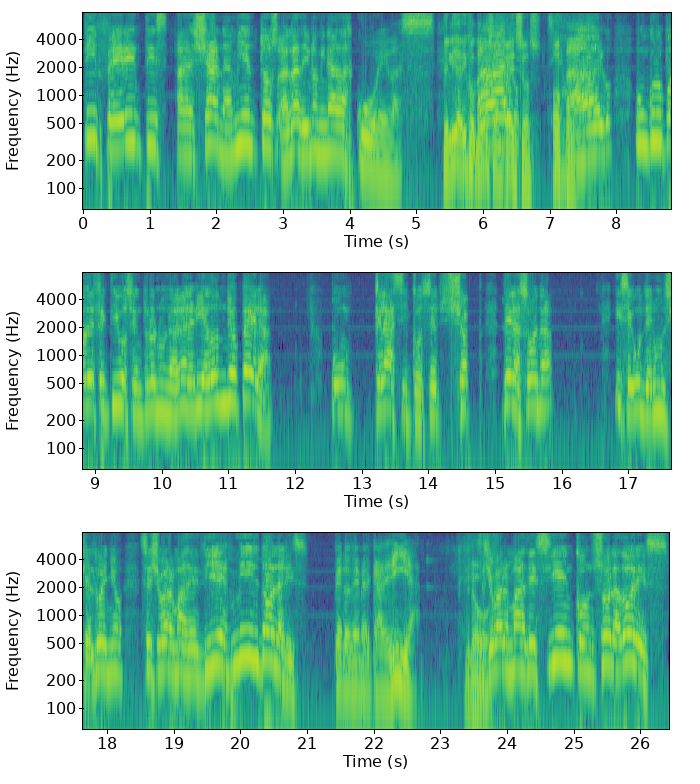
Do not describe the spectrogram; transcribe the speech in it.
diferentes allanamientos a las denominadas cuevas. Delía dijo que vayan presos. Sin Ojo. embargo, un grupo de efectivos entró en una galería donde opera un clásico sex shop de la zona y según denuncia el dueño, se llevaron más de 10 mil dólares, pero de mercadería. Se llevaron más de 100 consoladores.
